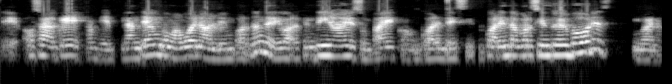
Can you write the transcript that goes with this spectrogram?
eh, o sea, que también plantean como, bueno, lo importante, digo, Argentina es un país con 40% de pobres, bueno,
